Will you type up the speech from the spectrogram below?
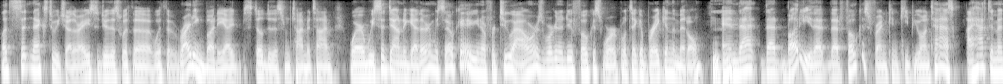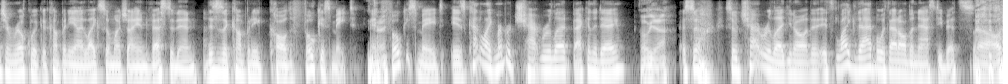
let's sit next to each other. I used to do this with a with a writing buddy. I still do this from time to time, where we sit down together and we say, okay, you know, for two hours we're going to do focus work. We'll take a break in the middle, and that that buddy, that that focus friend, can keep you on task. I have to mention real quick a company I like so much I invested in. This is a company called FocusMate, Okay. and FocusMate is kind of like remember chat roulette back in the day. Oh yeah, So, so chat roulette, you know, it's like that, but without all the nasty bits. Uh,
